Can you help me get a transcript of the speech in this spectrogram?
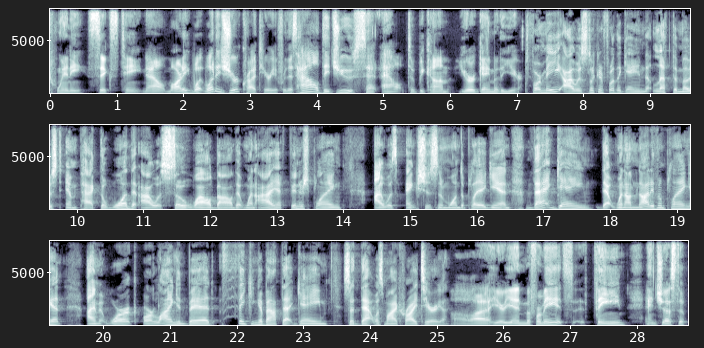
2016. Now, Marty, what, what is your criteria for this? How did you set out to become your game of the year? For me, I was looking for the game that left the most impact, the one that I was so wild by that when I had finished playing, I was anxious and wanted to play again. That game that when I'm not even playing it, I'm at work or lying in bed thinking about that game. So that was my criteria. Oh, I hear you. And for me, it's theme and just the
